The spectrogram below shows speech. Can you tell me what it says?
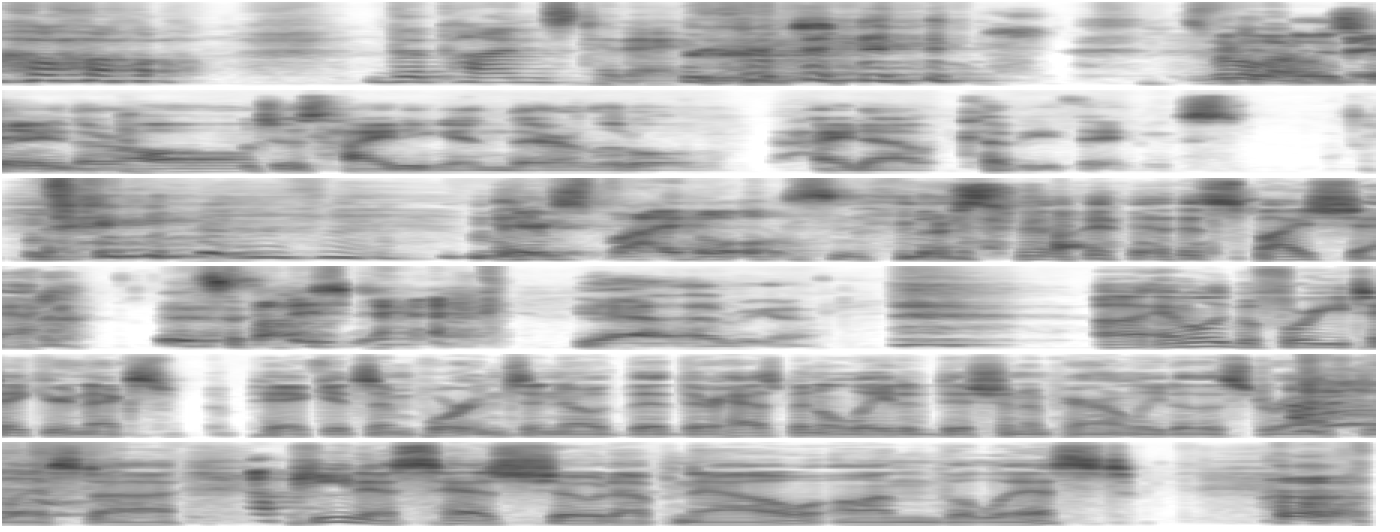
Oh, the puns today. it's You been a lot of say they're all just hiding in their little hideout cubby things. They're spy holes. They're spy holes. Spy Shack. spy shack. Yeah, there we go. Uh, Emily, before you take your next pick, it's important to note that there has been a late addition apparently to this draft list. Uh, Penis has showed up now on the list. Huh.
